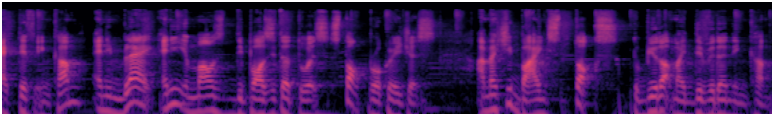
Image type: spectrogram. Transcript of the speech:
active income and in black any amounts deposited towards stock brokerages. I'm actually buying stocks to build up my dividend income.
